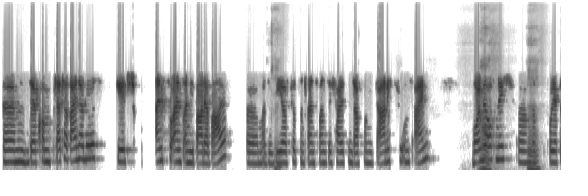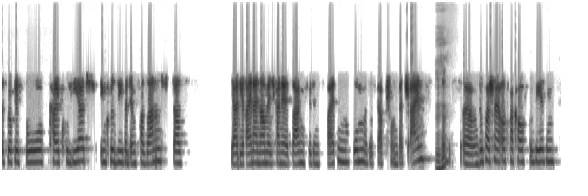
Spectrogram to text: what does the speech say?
Ähm, der komplette Reinerlös geht eins zu eins an die Bar der Wahl. Ähm, also okay. wir 1423 halten davon gar nichts für uns ein. Wollen oh. wir auch nicht. Ähm, mhm. Das Projekt ist wirklich so kalkuliert, inklusive dem Versand, dass ja, die Reineinnahme, ich kann ja jetzt sagen, für den zweiten rum, also es gab schon Batch 1, mhm. das ist äh, super schnell ausverkauft gewesen.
